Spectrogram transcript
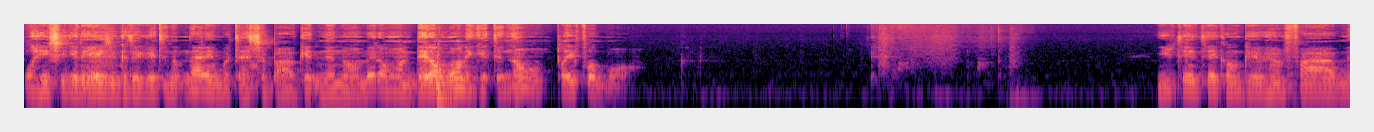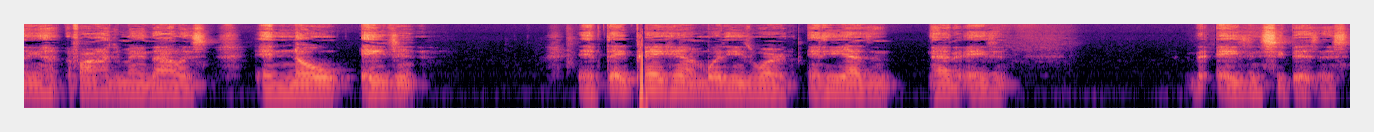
Well, he should get an agent because they get to know. That ain't what that's about. Getting to know him. They don't want. They don't want to get to know him. Play football. You think they're gonna give him five million, five hundred million dollars, and no agent? If they pay him what he's worth, and he hasn't had an agent, the agency business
